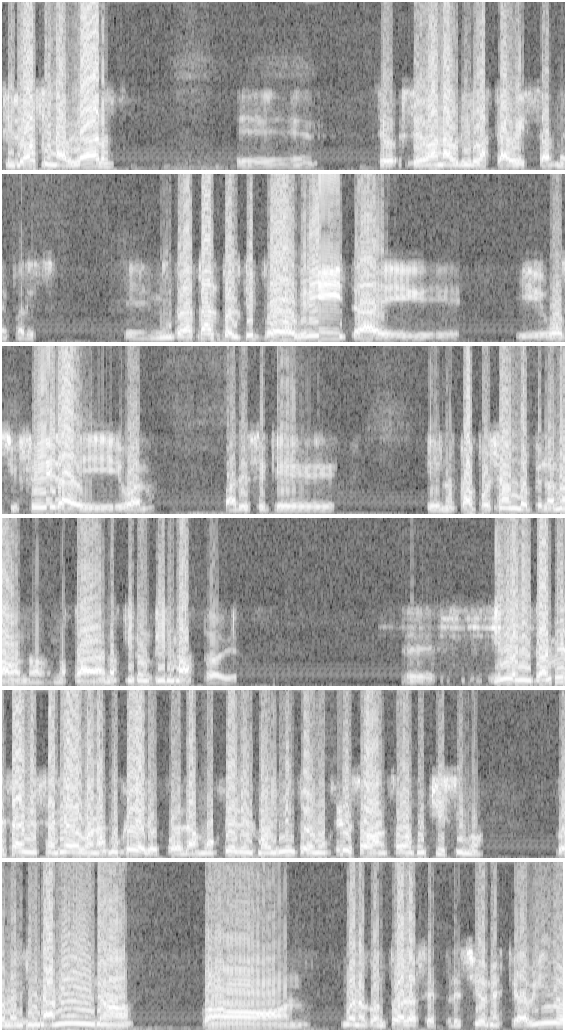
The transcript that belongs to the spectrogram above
si lo hacen hablar, eh, se, van a abrir las cabezas, me parece. mientras tanto, el tipo grita y, y vocifera y bueno, parece que que nos está apoyando, pero no, no, no está, nos quiere hundir más todavía. Eh, y bueno, y también se han ensañado con las mujeres, pues las mujeres, el movimiento de mujeres ha avanzado muchísimo, con el Ni Menos, con, bueno, con todas las expresiones que ha habido,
